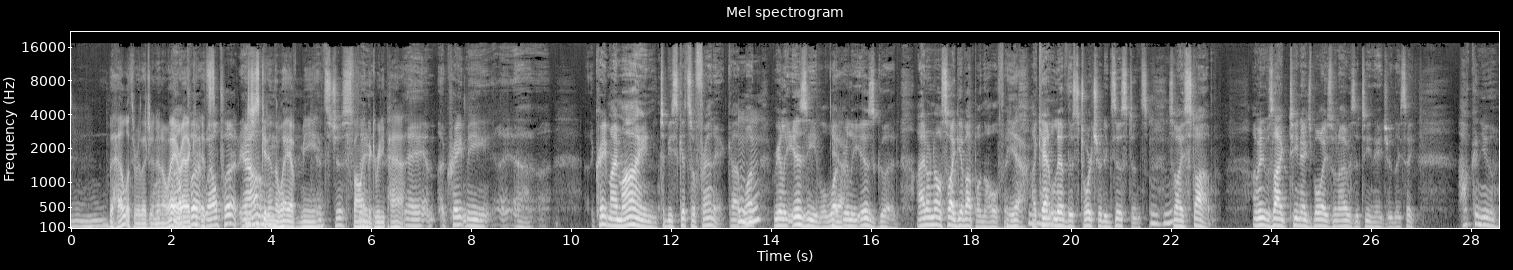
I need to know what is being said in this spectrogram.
mm. the hell with religion well, in a way, well right? Put, like well put. Yeah. It's just get in the way of me it's just following they, the greedy path. They um, create me uh, create my mind to be schizophrenic. Uh, mm-hmm. What really is evil? What yeah. really is good? I don't know, so I give up on the whole thing. Yeah. Mm-hmm. I can't live this tortured existence, mm-hmm. so I stop. I mean, it was like teenage boys when I was a teenager. They say, How can you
